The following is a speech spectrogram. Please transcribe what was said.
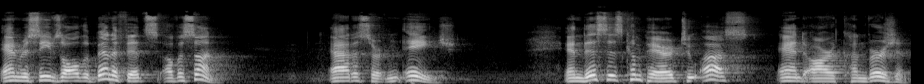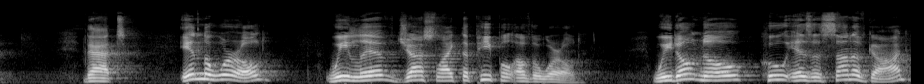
and receives all the benefits of a son at a certain age. And this is compared to us and our conversion. That in the world, we live just like the people of the world. We don't know who is a son of God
